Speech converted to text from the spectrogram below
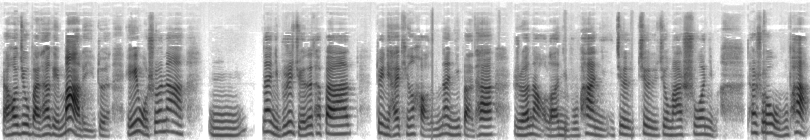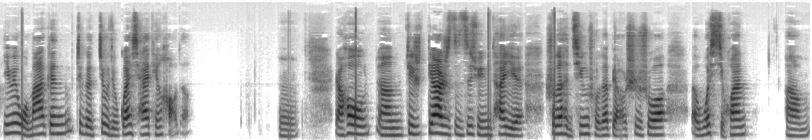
然后就把他给骂了一顿。诶，我说那，嗯，那你不是觉得他爸妈对你还挺好的吗？那你把他惹恼了，你不怕你舅舅舅妈说你吗？他说我不怕，因为我妈跟这个舅舅关系还挺好的。嗯，然后嗯，第第二次咨询他也说的很清楚，他表示说，呃，我喜欢，嗯，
